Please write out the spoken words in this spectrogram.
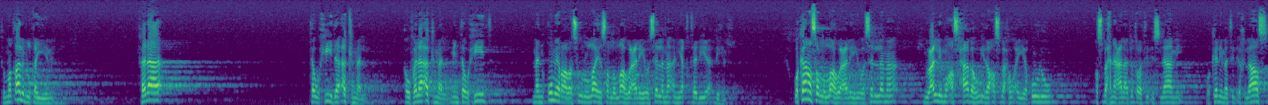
ثم قال ابن القيم فلا توحيد أكمل أو فلا أكمل من توحيد من أمر رسول الله صلى الله عليه وسلم أن يقتدي بهم. وكان صلى الله عليه وسلم يعلم أصحابه إذا أصبحوا أن يقولوا أصبحنا على فطرة الإسلام وكلمة الإخلاص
